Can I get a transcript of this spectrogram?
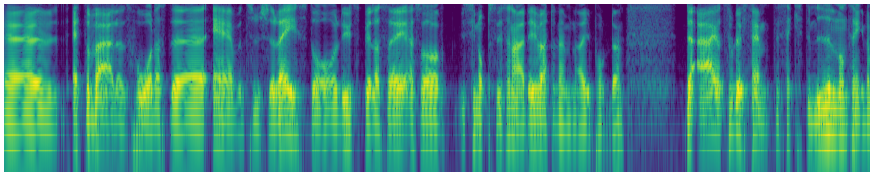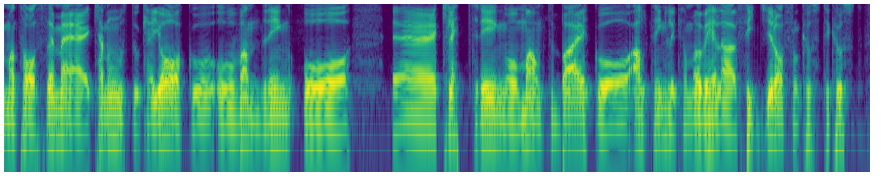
Eh, ett av världens hårdaste äventyrsrace då och det utspelar sig, alltså synopsisen här, det är värt att nämna i podden. Det är, jag tror det är 50-60 mil någonting där man tar sig med kanot och kajak och, och vandring och eh, klättring och mountainbike och allting liksom över hela Fiji då från kust till kust.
